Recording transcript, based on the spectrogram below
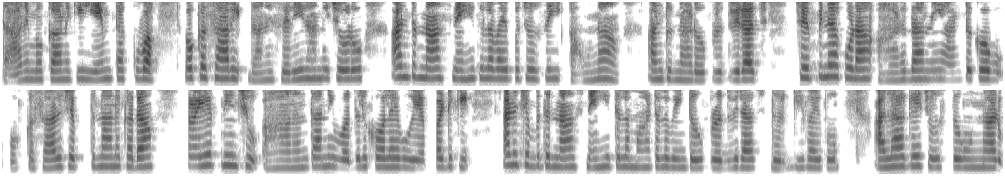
దాని ముఖానికి ఏం తక్కువ? ఒకసారి దాని శరీరాన్ని చూడు అంటున్న స్నేహితుల వైపు చూసి అవునా? అంటున్నాడు పృథ్వీరాజ్. చెప్పినా కూడా ఆడదాన్ని అంటుకోవు. ఒక్కసారి చెప్తున్నాను కదా ప్రయత్నించు. ఆ ఆనందాన్ని వదులుకోలేవు ఎప్పటికీ అని చెబుతున్న స్నేహితుల మాటలు వింటూ పృథ్వీరాజ్ దుర్గి వైపు అలాగే చూస్తూ ఉన్నాడు.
